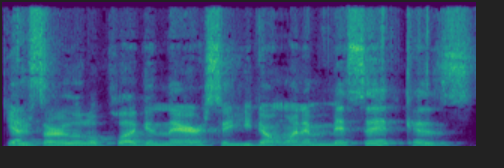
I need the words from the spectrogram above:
Yes. There's our little plug in there, so you don't want to miss it because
